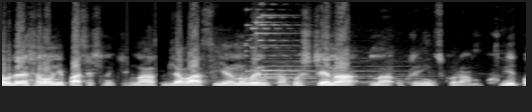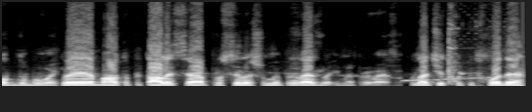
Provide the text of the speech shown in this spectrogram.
Добрий день, шановні пасічники. У нас для вас є новинка. Площина на українську рамку від поп-добовик. Ви багато питалися, просили, щоб ми привезли, і ми привезли. Вона чітко підходить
